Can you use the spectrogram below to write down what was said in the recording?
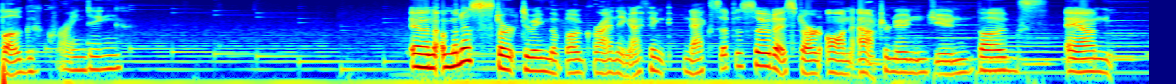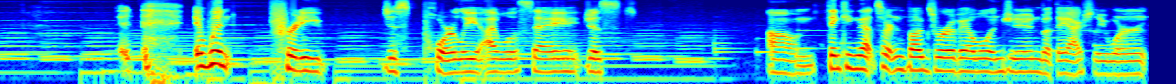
bug grinding. And I'm gonna start doing the bug grinding. I think next episode I start on afternoon June bugs, and it it went pretty just poorly, I will say. Just um, thinking that certain bugs were available in June, but they actually weren't.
